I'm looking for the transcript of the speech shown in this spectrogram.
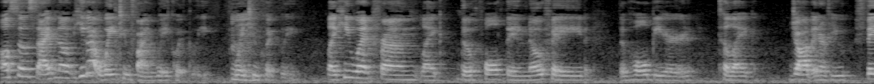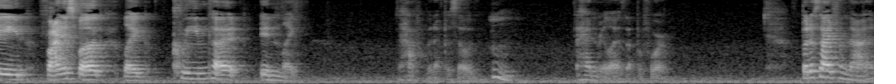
also side note he got way too fine way quickly way Mhm. too quickly like he went from like the whole thing no fade the whole beard to like job interview fade fine as fuck like clean cut in like half of an episode Mm. I hadn't realized that before. But aside from that,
